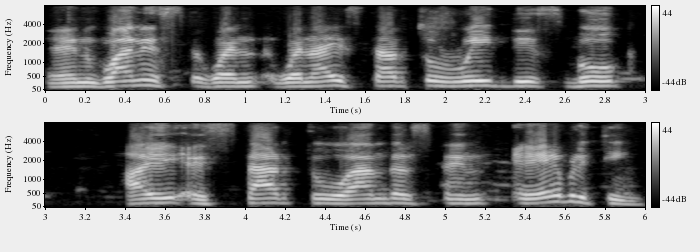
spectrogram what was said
and one is when when i start to read this book i start to understand everything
